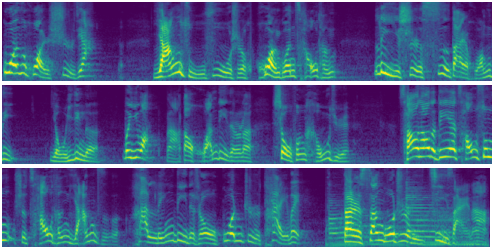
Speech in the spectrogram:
官宦世家，养祖父是宦官曹腾，历仕四代皇帝，有一定的。威望啊，到桓帝的时候呢，受封侯爵。曹操的爹曹嵩是曹腾养子，汉灵帝的时候官至太尉。但是《三国志》里记载呢，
